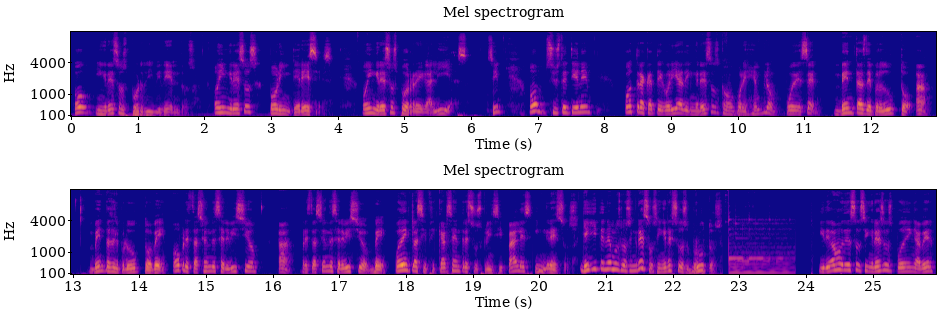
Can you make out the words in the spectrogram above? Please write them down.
o ingresos por dividendos o ingresos por intereses o ingresos por regalías, ¿sí? O si usted tiene otra categoría de ingresos como por ejemplo puede ser ventas de producto A, ventas del producto B o prestación de servicio a. Prestación de servicio B. Pueden clasificarse entre sus principales ingresos. Y allí tenemos los ingresos, ingresos brutos. Y debajo de esos ingresos pueden haber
